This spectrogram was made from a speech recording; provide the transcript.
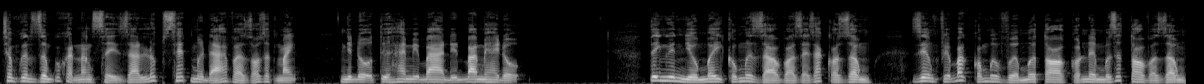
Trong cơn rông có khả năng xảy ra lốc xét mưa đá và gió giật mạnh. Nhiệt độ từ 23 đến 32 độ. Tây Nguyên nhiều mây có mưa rào và rải rác có rông. Riêng phía Bắc có mưa vừa mưa to, có nơi mưa rất to và rông.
